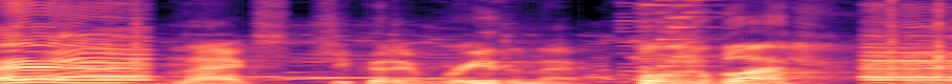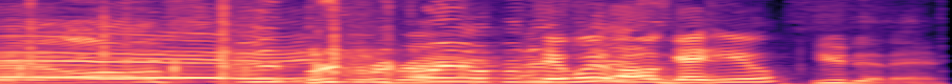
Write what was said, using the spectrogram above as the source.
Hey, Next. She couldn't breathe in that. Oh, black. three for three up in Did we all get you? You did it.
